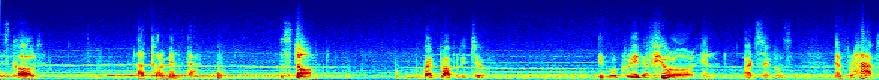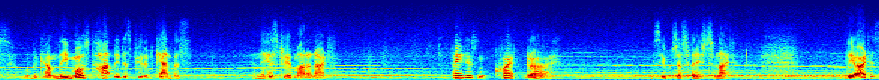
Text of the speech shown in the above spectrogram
is called La Tormenta, the storm. Quite properly, too. It will create a furor in art circles, and perhaps will become the most hotly disputed canvas in the history of modern art. The paint isn't quite dry. You see, it was just finished tonight. The artist,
